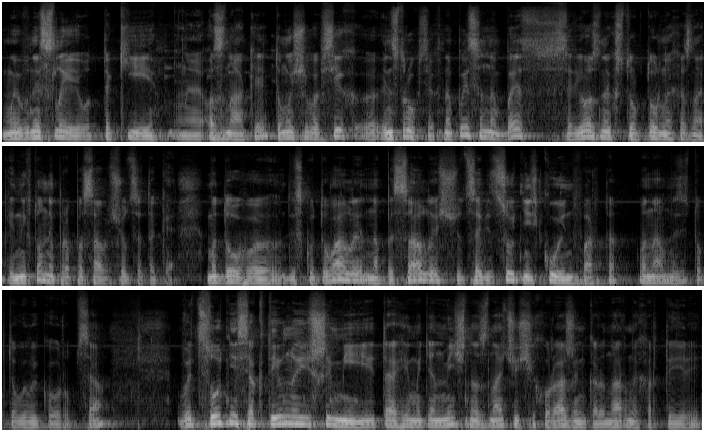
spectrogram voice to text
ми внесли от такі е, ознаки, тому що во всіх е, інструкціях написано без серйозних структурних ознак. І ніхто не прописав, що це таке. Ми довго дискутували, написали, що це відсутність ку-інфаркта в анамнезі, тобто великого рубця, відсутність активної ішемії та гемодинамічно значущих уражень коронарних артерій.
